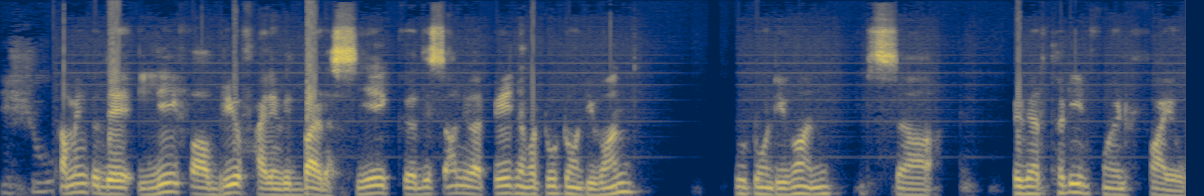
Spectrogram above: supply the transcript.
tissue coming to the leaf of bryophyllum with buds ये एक this on your page number 221 221 it's figure 13.5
